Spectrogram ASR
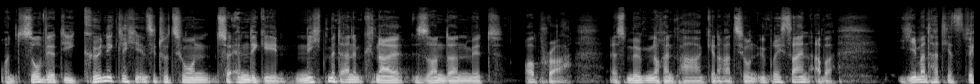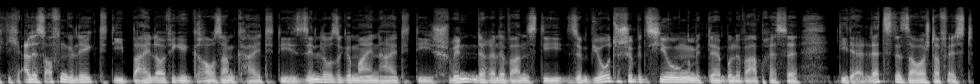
und so wird die königliche Institution zu Ende gehen. Nicht mit einem Knall, sondern mit Oprah. Es mögen noch ein paar Generationen übrig sein, aber Jemand hat jetzt wirklich alles offengelegt, die beiläufige Grausamkeit, die sinnlose Gemeinheit, die schwindende Relevanz, die symbiotische Beziehung mit der Boulevardpresse, die der letzte Sauerstoff ist,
